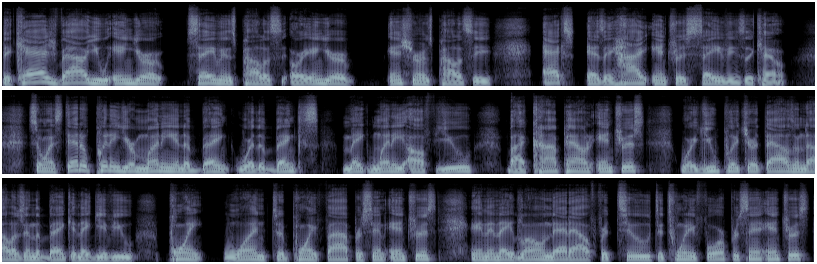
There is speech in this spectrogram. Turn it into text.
The cash value in your savings policy or in your insurance policy acts as a high interest savings account. So instead of putting your money in a bank where the banks make money off you by compound interest, where you put your thousand dollars in the bank and they give you point one to 0.5% interest, and then they loan that out for two to 24% interest,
